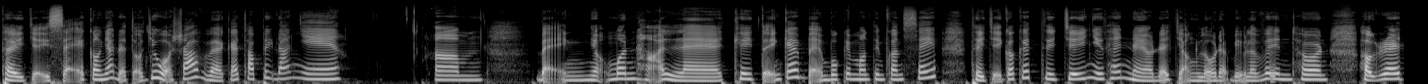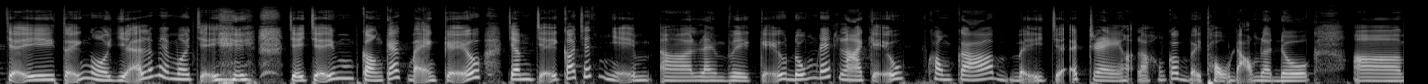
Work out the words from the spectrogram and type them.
thì chị sẽ cân nhắc để tổ chức workshop về cái topic đó nha. Um, bạn Nhật Minh hỏi là khi tuyển các bạn Pokemon Team Concept thì chị có cái tiêu chí như thế nào để chọn lựa đặc biệt là với intern? Thật ra chị tuyển người dễ lắm em ơi chị chị chỉ cần các bạn kiểu chăm chỉ có trách nhiệm uh, làm việc kiểu đúng deadline kiểu không có bị trễ tràn hoặc là không có bị thụ động là được. Uh,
